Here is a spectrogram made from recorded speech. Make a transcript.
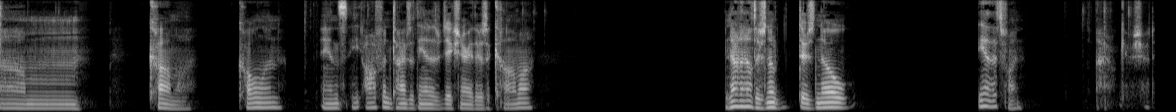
Um, comma, colon, and oftentimes at the end of the dictionary there's a comma. No, no, no. There's no. There's no. Yeah, that's fine. I don't give a shit.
